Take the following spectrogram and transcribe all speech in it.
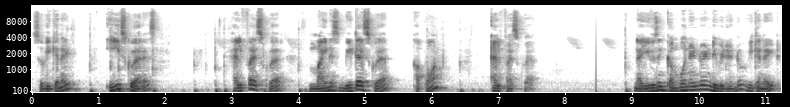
So we can write e square as alpha square minus beta square upon alpha square. Now using componendo and dividendo we can write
